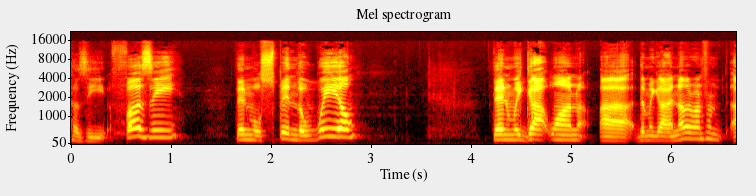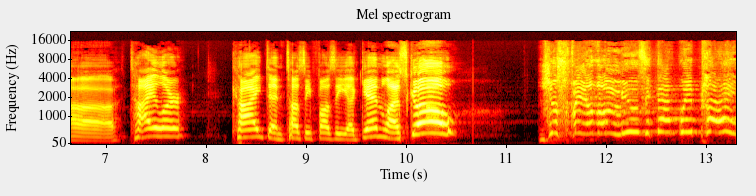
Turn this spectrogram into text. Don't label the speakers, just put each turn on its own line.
Tuzzy Fuzzy. Then we'll spin the wheel. Then we got one. Uh, then we got another one from uh, Tyler, Kite, and Tuzzy Fuzzy again. Let's go!
Just feel the music that we play.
